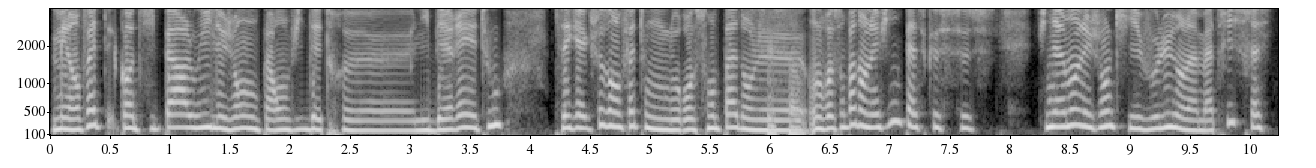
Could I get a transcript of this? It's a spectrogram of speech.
Mais en fait, quand il parle, oui, les gens ont pas envie d'être euh, libérés et tout. C'est quelque chose, en fait, on le ressent pas dans le, ça. on le ressent pas dans les films parce que ce- finalement, les gens qui évoluent dans la matrice restent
